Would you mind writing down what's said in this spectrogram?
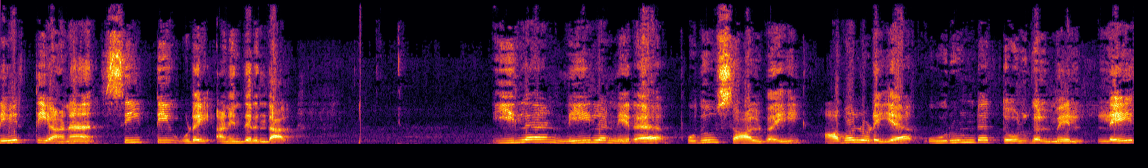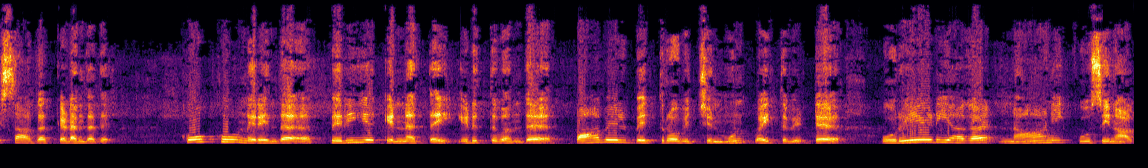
நேர்த்தியான சீட்டி உடை அணிந்திருந்தாள். இள நீல நிற புது சால்வை அவளுடைய உருண்ட தோள்கள் மேல் லேசாக கிடந்தது. கோகோ நிறைந்த பெரிய கிண்ணத்தை எடுத்து வந்து பாவேல் பெத்ரோவிச்சின் முன் வைத்துவிட்டு ஒரேடியாக நாணி கூசினாள்.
